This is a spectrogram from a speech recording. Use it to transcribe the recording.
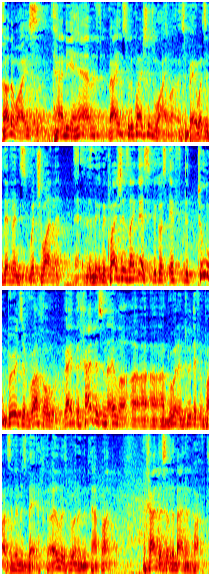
Otherwise, how do you have, right? So the question is why? Well, it's a bear. What's the difference? Which one? The, the, question is like this, because if the two birds of Rachel, right, the Chadas and the Eilah are, are, are, brought in two different parts of the Mizbeach. The Eilah is brought on the top part, the Chadas on the bottom part.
